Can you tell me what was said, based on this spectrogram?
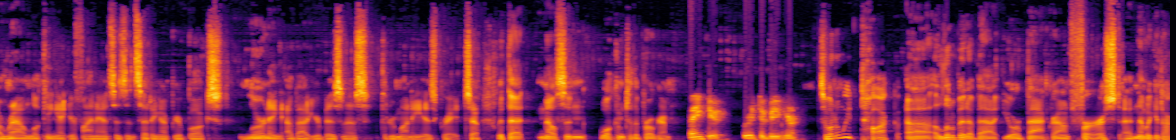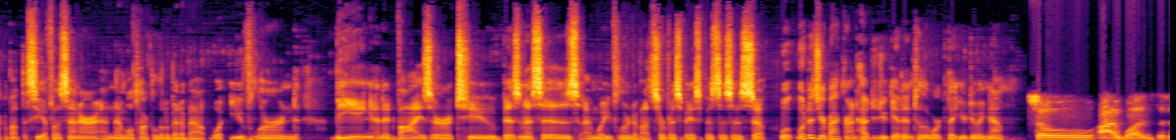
around looking at your finances and setting up your books, learning about your business through money is great. So, with that, Nelson, welcome to the program. Thank you. Great to be here. So, why don't we talk uh, a little bit about your background first, and then we can talk about the CFO Center, and then we'll talk a little bit about what you've learned being an advisor to businesses and what you've learned about service based businesses. So, what, what is your background? How did you get into the work that you're doing now? So, I was the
